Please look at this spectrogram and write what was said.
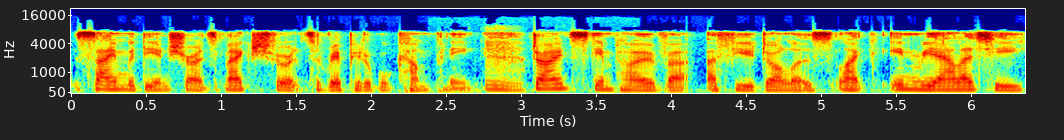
Same with the insurance. Make sure it's a reputable company. Mm. Don't skimp over a few dollars. Like in reality,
